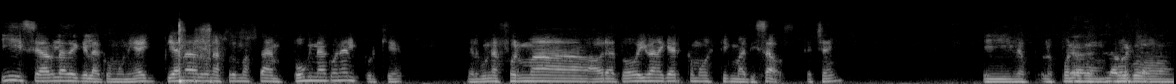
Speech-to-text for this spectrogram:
Y se habla de que la comunidad haitiana de alguna forma está en pugna con él porque de alguna forma ahora todos iban a quedar como estigmatizados, ¿cachai? Y los, los pone La- como un poco,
